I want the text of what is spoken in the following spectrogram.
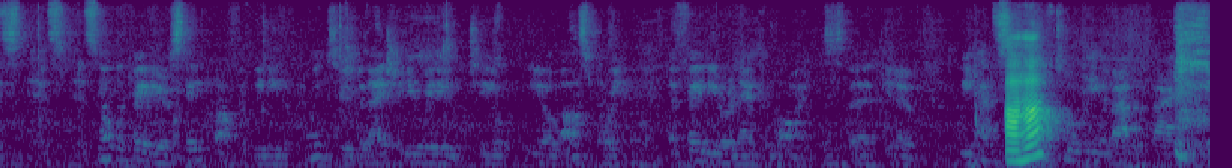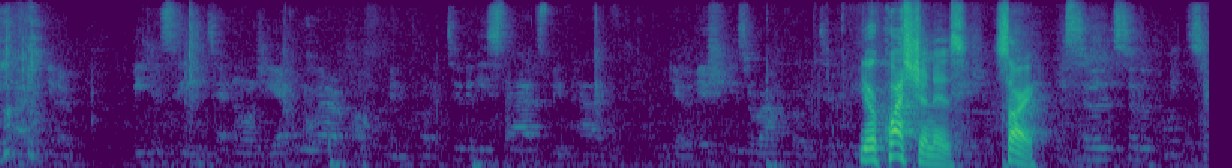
Yes, absolutely. I mean, people like the Trafalgar Group uh, actually did some good polling uh, that actually predicted his win. But, but that, that seemed to be a failure of statecraft, right? It was an embarrassment of, of DC. But don't we actually have a problem, though, of like it's, it's, it's not the failure of statecraft that we need to point to, but actually, really, to your, your last point, a failure in economics that, you know, we had Uh-huh. talking about the fact that we had, you know, we can see technology everywhere, apart from in productivity stats. We've had, you know, issues around productivity. Your question is, sorry. So, so the so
